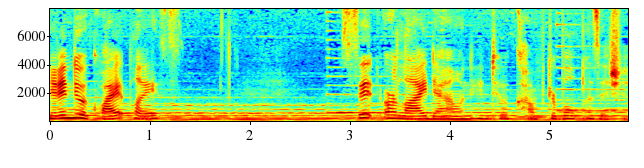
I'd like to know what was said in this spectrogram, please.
Get into a quiet place. Sit or lie down into a comfortable position.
